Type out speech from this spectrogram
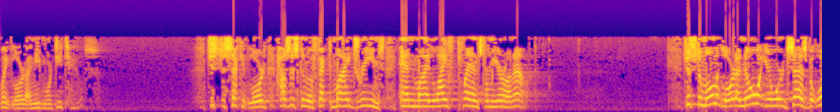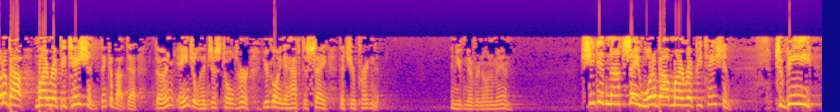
Wait, Lord, I need more details. Just a second, Lord. How's this going to affect my dreams and my life plans from here on out? Just a moment, Lord. I know what your word says, but what about my reputation? Think about that. The angel had just told her, You're going to have to say that you're pregnant and you've never known a man. She did not say, What about my reputation? To be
